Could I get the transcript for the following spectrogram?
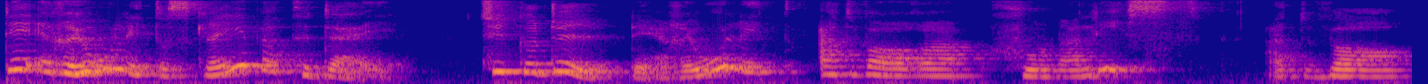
Det är roligt att skriva till dig. Tycker du det är roligt att vara journalist? Att vara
